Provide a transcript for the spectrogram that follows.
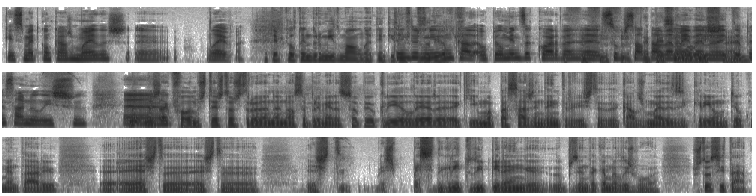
quem se mete com Carlos moedas, uh, leva. Até porque ele tem dormido mal, não é? Tem tido tem uns dormido pesadelos. um bocado, ou pelo menos acorda uh, sobressaltado à meia-da-noite é? a pensar no lixo. Mas, mas, já que falamos de testosterona na nossa primeira sopa, eu queria ler aqui uma passagem da entrevista de Carlos Moedas e queria um teu comentário uh, a esta. esta este espécie de grito de Ipiranga do Presidente da Câmara de Lisboa. Estou a citar:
